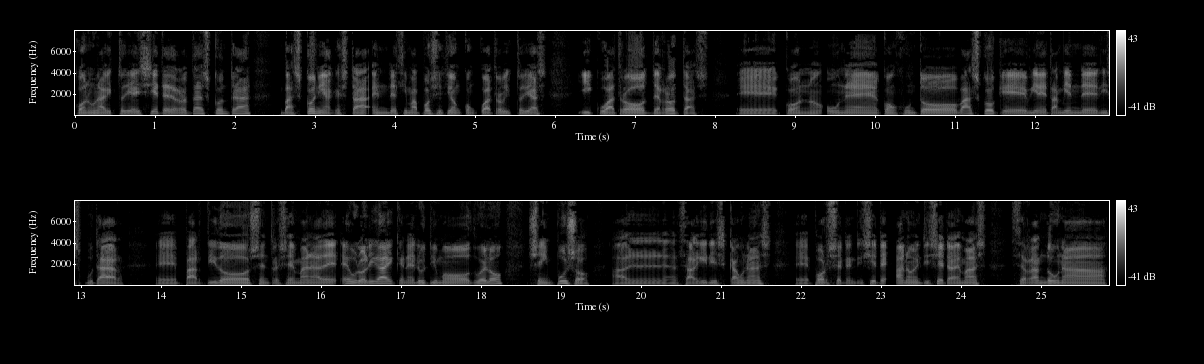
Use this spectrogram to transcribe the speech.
con una victoria y siete derrotas contra Basconia que está en décima posición con cuatro victorias y cuatro derrotas. Eh, con un eh, conjunto vasco que viene también de disputar eh, partidos entre semana de Euroliga y que en el último duelo se impuso al Zalgiris Kaunas eh, por 77 a 97. Además, cerrando una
